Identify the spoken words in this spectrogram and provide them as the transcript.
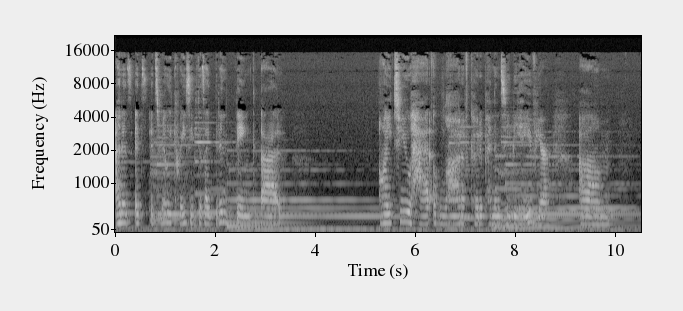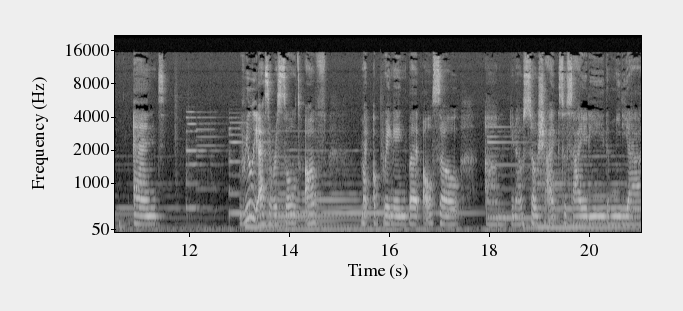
And it's it's it's really crazy because I didn't think that I too had a lot of codependency behavior. Um, and really, as a result of my upbringing, but also, um, you know, society, the media,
